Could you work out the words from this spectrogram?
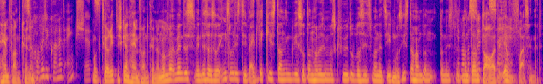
heimfahren können so habe ich die gar nicht eingeschätzt. mag theoretisch gern heimfahren können. Und wenn- das, wenn das also eine Insel ist, die weit weg ist, dann irgendwie so, dann habe ich immer das Gefühl, du, was ist, wenn jetzt irgendwas ist daheim, dann, dann ist das, Ja, dann, dann das dauert. sein? Ja, weiß ich nicht.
